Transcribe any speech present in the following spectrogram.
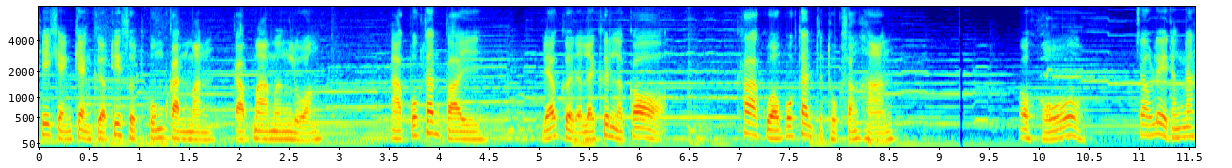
ที่แข็งแกร่งเกือบที่สุดคุ้มกันมันกลับมาเมืองหลวง หากพวกท่านไป แล้วเกิดอะไรขึ้นแล้วก็ข้ากลัวพวกท่านจะถูกสังหาร โอ้โห เจ้าเล่ห์ทั้งนะ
